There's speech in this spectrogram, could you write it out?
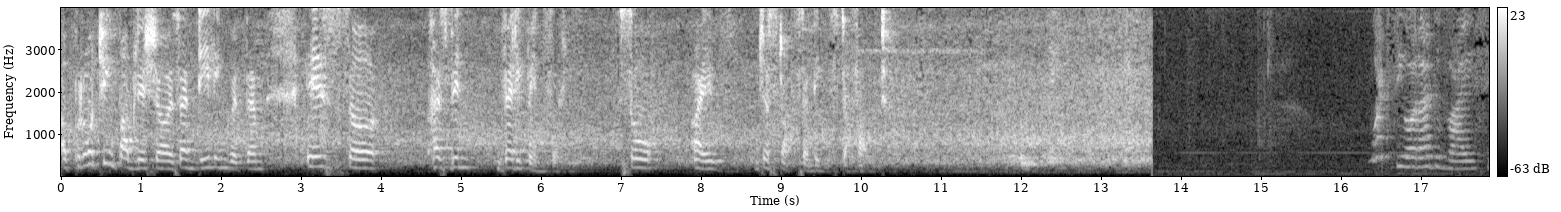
approaching publishers and dealing with them is uh, has been very painful. So I've just stopped sending stuff out. What's your advice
